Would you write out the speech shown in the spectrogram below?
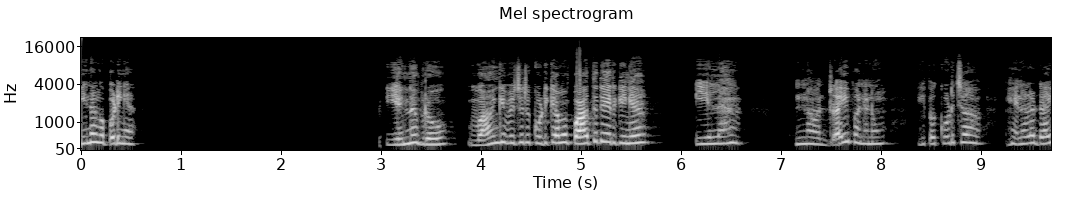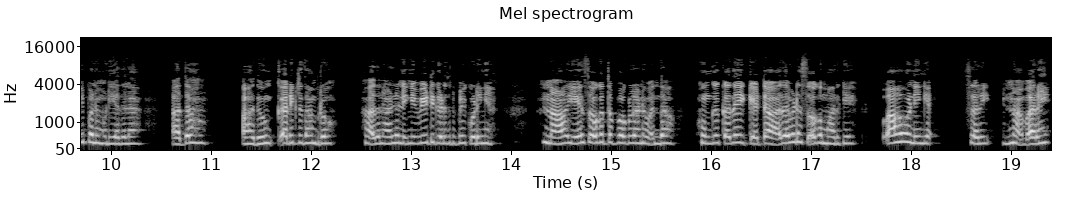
இந்தாங்க பிடிங்க. என்ன ப்ரோ வாங்கி வச்சுட்டு குடிக்காம பார்த்துட்டே இருக்கீங்க? இல்ல நான் ட்ரைவ் பண்ணணும். இப்ப குடிச்சா என்னால ட்ரைவ் பண்ண முடியாதுல. அதான் அதுவும் கரெக்ட் தான் ப்ரோ. அதனால நீங்க வீட்டுக்கு எடுத்துட்டு போய் குடிங்க. நான் ஏன் சோகத்தை போகலான்னு வந்தா உங்க கதையை கேட்டா அதை விட சோகமா இருக்கே. பாவம் நீங்க. சரி நான் வரேன்.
